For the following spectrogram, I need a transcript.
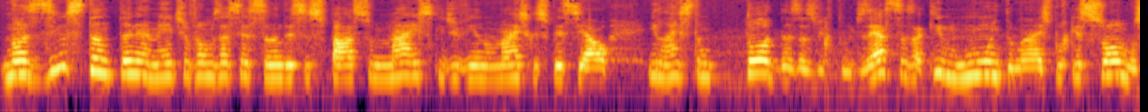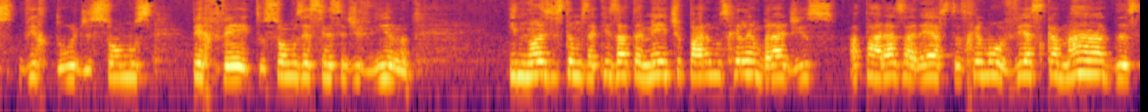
Nós instantaneamente vamos acessando esse espaço mais que divino, mais que especial, e lá estão todas as virtudes. Essas aqui muito mais, porque somos virtudes, somos perfeitos, somos essência divina. E nós estamos aqui exatamente para nos relembrar disso, aparar as arestas, remover as camadas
